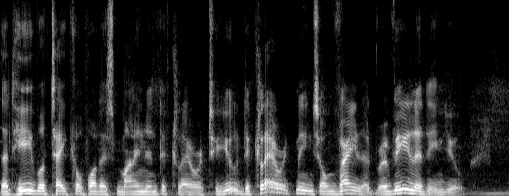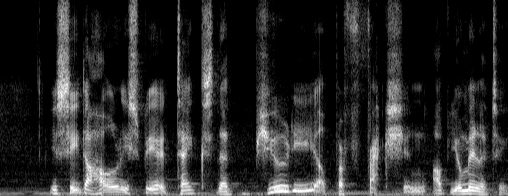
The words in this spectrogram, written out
that he will take of what is mine and declare it to you. Declare it means unveil it, reveal it in you. You see, the Holy Spirit takes that beauty of perfection of humility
